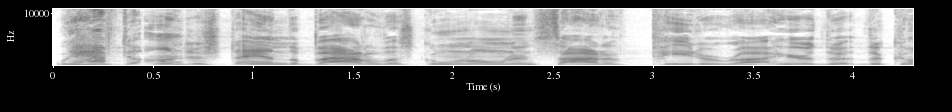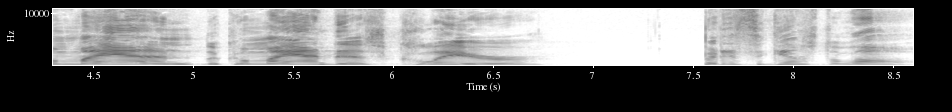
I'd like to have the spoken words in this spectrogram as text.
We have to understand the battle that's going on inside of Peter right here. The, the, command, the command is clear, but it's against the law.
